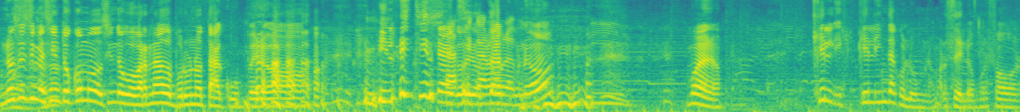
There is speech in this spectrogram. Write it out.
No sé si me siento cómodo siendo gobernado por un otaku, pero mi ley tiene Ya algo de otaku, ¿no? Bueno, qué, li- qué linda columna, Marcelo, por favor.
